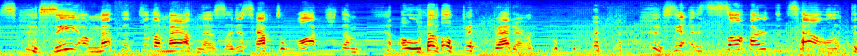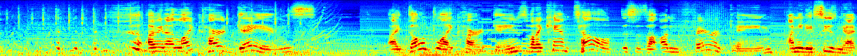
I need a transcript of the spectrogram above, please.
See? A method to the madness. I just have to watch them a little bit better. See, it's so hard to tell. I mean, I like hard games. I don't like hard games, but I can't tell if this is an unfair game. I mean, excuse me, I,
